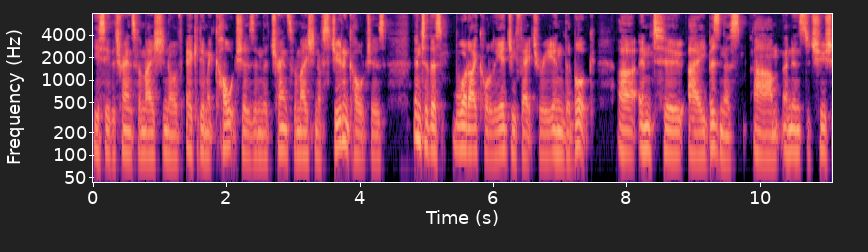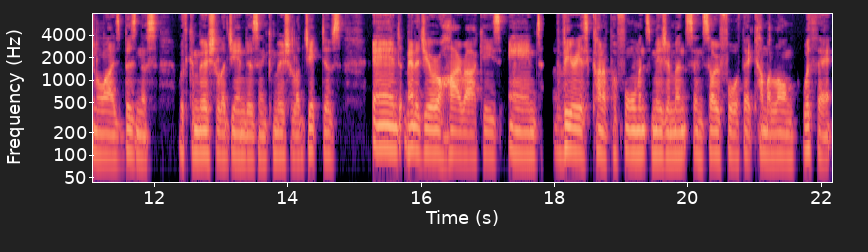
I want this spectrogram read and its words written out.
you see the transformation of academic cultures and the transformation of student cultures into this what I call the edu factory in the book uh, into a business, um, an institutionalized business with commercial agendas and commercial objectives and managerial hierarchies and the various kind of performance measurements and so forth that come along with that.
